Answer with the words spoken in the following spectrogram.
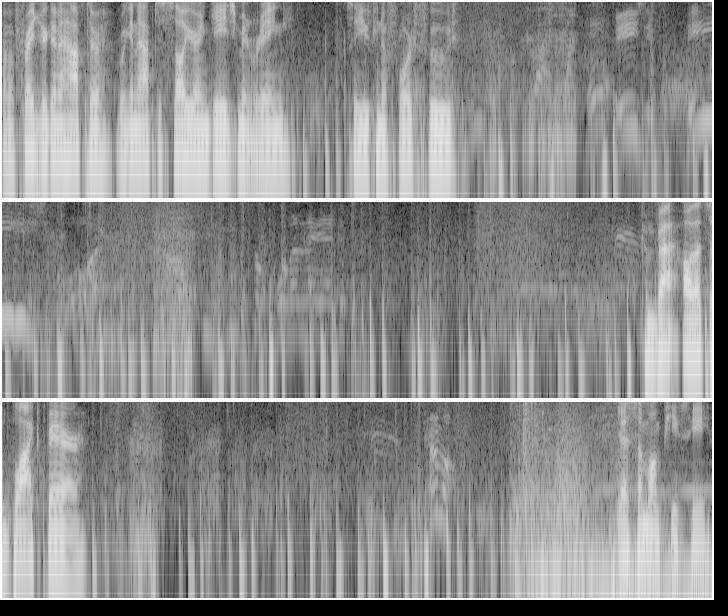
I'm afraid you're gonna have to. We're gonna have to sell your engagement ring, so you can afford food. Come back. Oh, that's a black bear. Come on. Yes, I'm on PC.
